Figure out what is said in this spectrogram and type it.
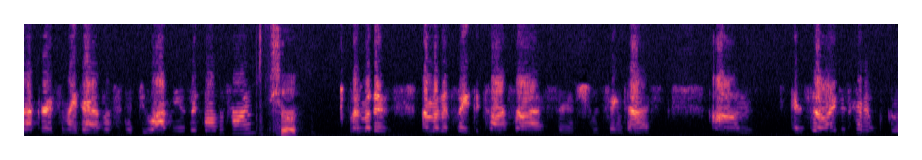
records, and my dad listened to doo-wop music all the time Sure. my mother my mother played guitar for us and she would sing to us. Um, and so I just kind of grew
